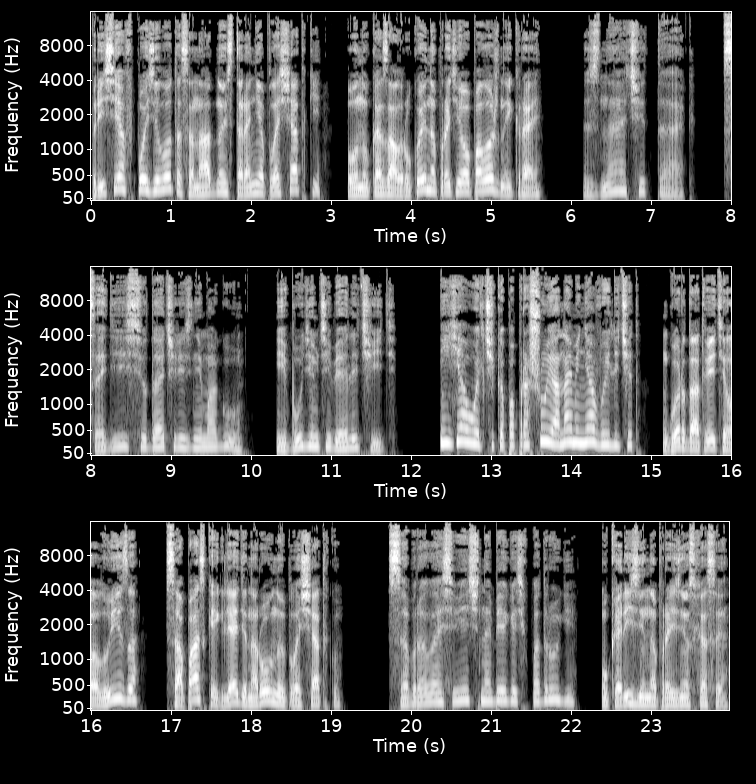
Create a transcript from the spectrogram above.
Присев в позе лотоса на одной стороне площадки, он указал рукой на противоположный край. «Значит так, «Садись сюда через «не могу», и будем тебя лечить». «И я Ольчика попрошу, и она меня вылечит», гордо ответила Луиза, с опаской глядя на ровную площадку. «Собралась вечно бегать к подруге?» укоризненно произнес Хосе.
